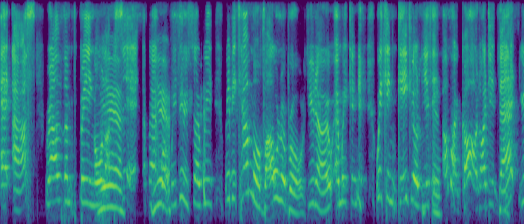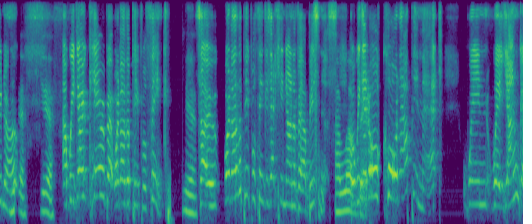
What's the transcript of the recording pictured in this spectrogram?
at us rather than being all yes. upset about what we do. So we, we become more vulnerable, you know, and we can we can giggle. You think, oh my God, I did that, you know. Yes. And we don't care about what other people think. Yeah. So what other people think is actually none of our business. I love But we that. get all caught up in that when we're younger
